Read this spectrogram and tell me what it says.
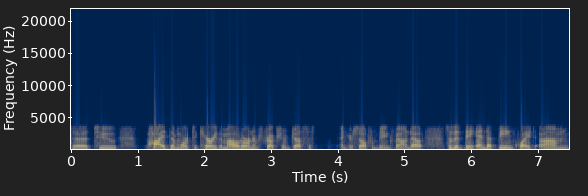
to, to hide them or to carry them out, or an obstruction of justice to prevent yourself from being found out. So that they end up being quite um,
